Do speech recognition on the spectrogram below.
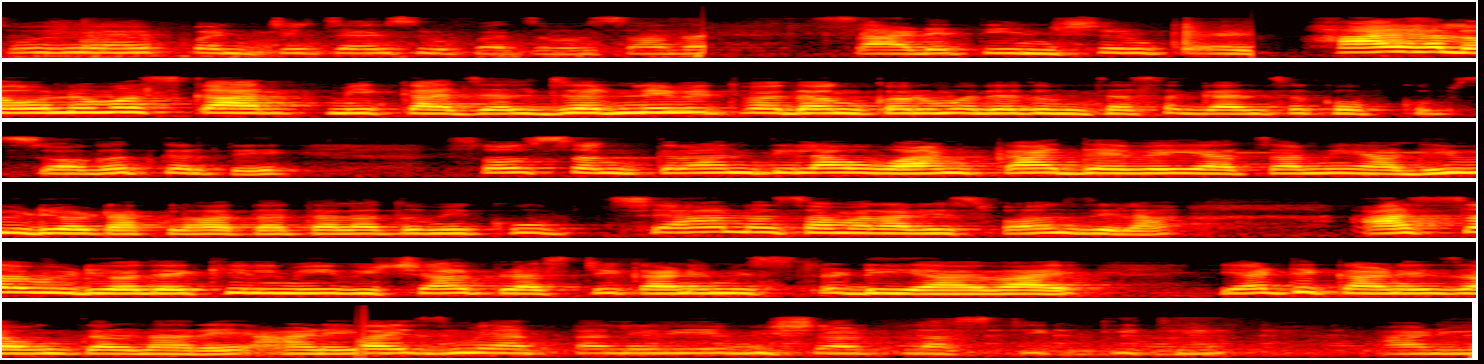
सो हे आहे पंचेचाळीस रुपयाचं साधा साडेतीनशे रुपये. हाय हॅलो नमस्कार. मी काजल जर्नी विथ वदंकरमध्ये तुमच्या सगळ्यांचं खूप खूप स्वागत करते. सो संक्रांतीला वाण काय द्यावे याचा मी आधी व्हिडिओ टाकला होता त्याला तुम्ही खूप छान असा मला रिस्पॉन्स दिला. आजचा व्हिडिओ देखील मी विशाल प्लास्टिक आणि मिस्टर डी आय वाय या ठिकाणी जाऊन करणार आहे. आणि वाईज मी आत्ता आलेली आहे विशाल प्लास्टिक इथे आणि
